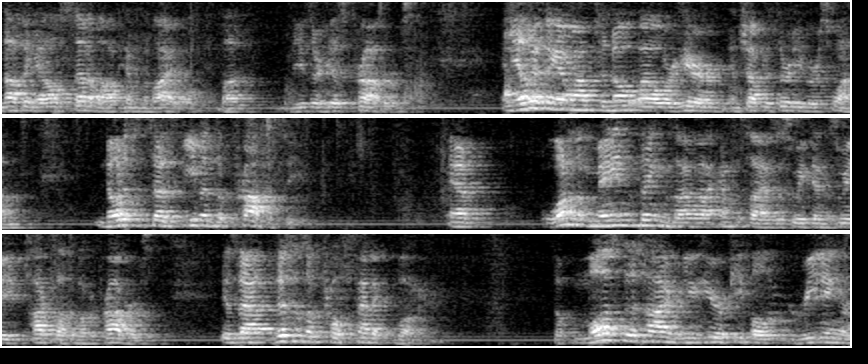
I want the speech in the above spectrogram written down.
nothing else said about him in the Bible, but these are his proverbs. And the other thing I want to note while we're here in chapter 30, verse 1, notice it says, even the prophecy. And one of the main things I want to emphasize this weekend as we talk about the book of Proverbs is that this is a prophetic book. So most of the time when you hear people reading or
